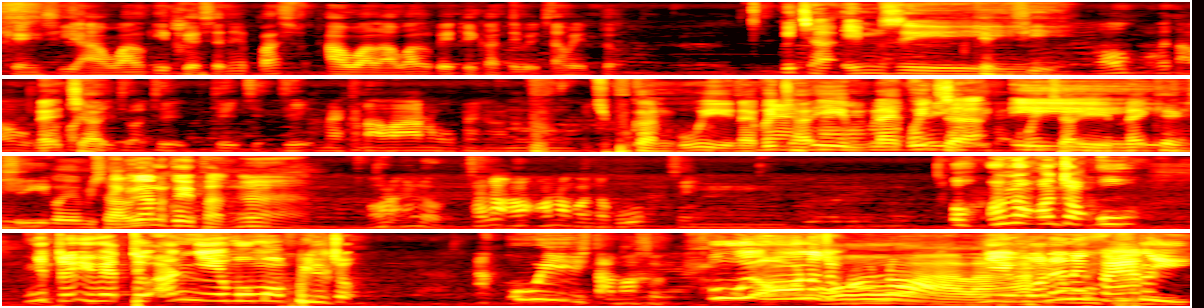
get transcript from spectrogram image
gengsi awal ki biasanya pas awal-awal PDKT wek cawe itu Kuwi jaim sih. gengsi Oh, aku tahu. Nek ja- di di di meh kenalan mau meh anu. bukan kuwi nek kuwi jaim nek kuwi jaim. kuwi jaim nek gengsi koyo Iki misalnya kan kue banget. Ora lho. Salah ono kancaku sing Oh, ana kancaku nyedeki wedokan nyewa mobil, Cuk. aku wis tak maksud. Kuwi ono, Cuk. Oh, alah. Nyewone ning ferry.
